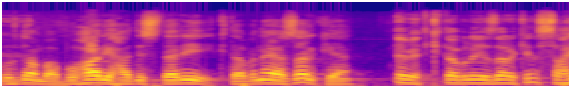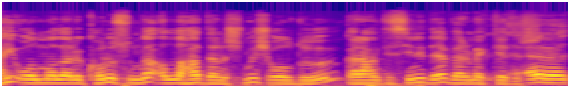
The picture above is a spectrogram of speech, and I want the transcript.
Buradan bak Buhari hadisleri kitabına yazarken Evet kitabına yazarken sahih olmaları konusunda Allah'a danışmış olduğu garantisini de vermektedir. evet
